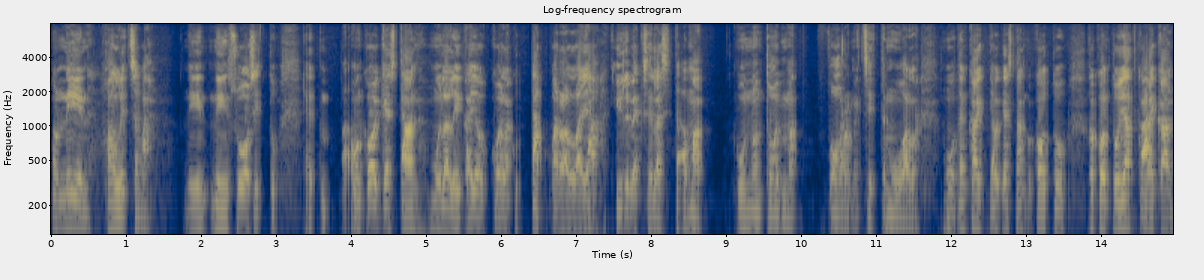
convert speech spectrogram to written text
on niin hallitseva, niin, niin suosittu, että onko oikeastaan muilla liikajoukkueilla kuin Tapparalla ja Ilveksellä sitten omat kunnon toimimat foorumit sitten muualla. Muuten kaikki oikeastaan kokoontuu, kokoontuu jatka-aikaan.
